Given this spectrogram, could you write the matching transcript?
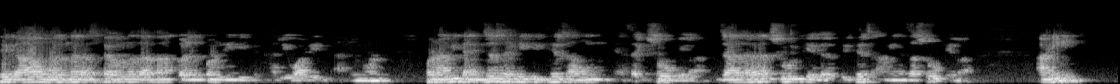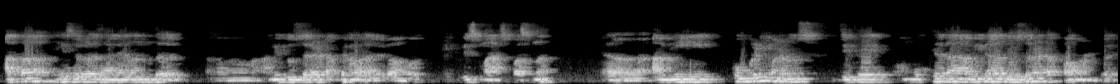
ते गाव वरनं रस्त्यावरनं जाताना कळत पण नाही की खाली वाडी आहे म्हणून. पण आम्ही त्यांच्यासाठी तिथे जाऊन याचा एक शो केला. ज्या घरात शूट केलं तिथेच आम्ही याचा शो केला. आणि आता हे सगळं झाल्यानंतर आम्ही दुसऱ्या टप्प्यावर आलेलो आहोत. एकवीस मार्च पासन आम्ही कोकणी माणूस जिथे मुख्यतः आम्ही त्याला दुसरा टप्पा म्हणतोय.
